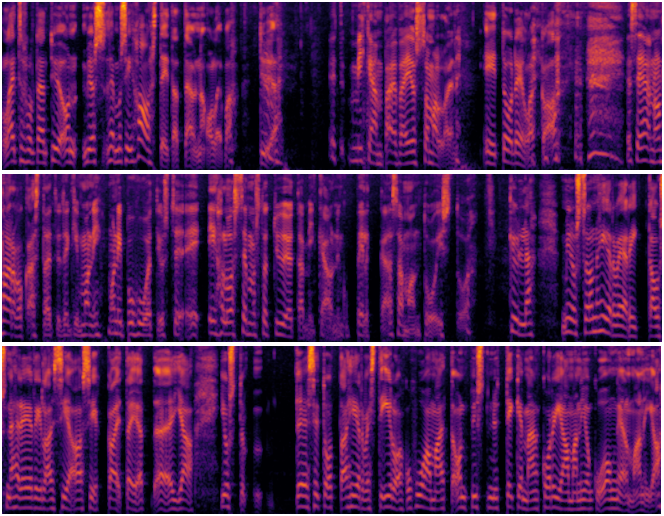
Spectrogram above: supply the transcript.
laitoshuoltajan työ on myös semmoisia haasteita täynnä oleva työ. Mm. Et mikään päivä ei ole samanlainen. Ei todellakaan. Ja sehän on arvokasta, että jotenkin moni, moni puhuu, että just se ei, ei halua semmoista työtä, mikä on niin pelkkää saman toistoa. Kyllä, minusta on hirveä rikkaus nähdä erilaisia asiakkaita ja, ja just se tuottaa hirveästi iloa, kun huomaa, että on pystynyt tekemään, korjaamaan jonkun ongelman ja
